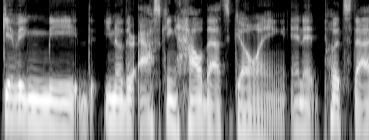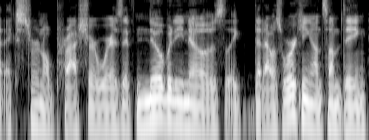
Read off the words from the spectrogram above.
giving me you know they're asking how that's going and it puts that external pressure whereas if nobody knows like that i was working on something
